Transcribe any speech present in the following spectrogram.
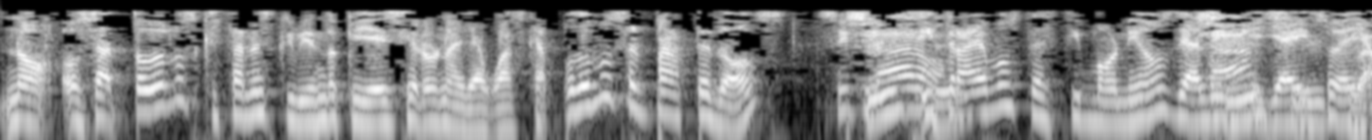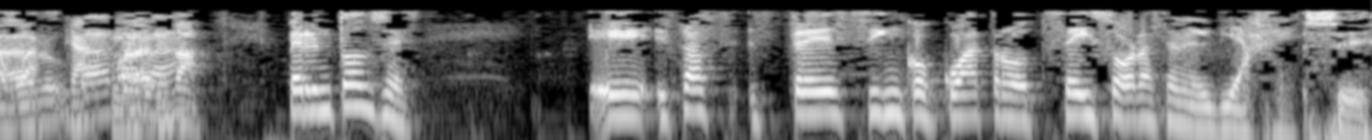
No, o sea, todos los que están escribiendo que ya hicieron ayahuasca, ¿podemos ser parte dos? Sí, Sí, claro. Y traemos testimonios de alguien Ah, que ya sí, hizo claro, ayahuasca. Va, va. Pero entonces, eh, estás tres, cinco, cuatro, seis horas en el viaje. Sí.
